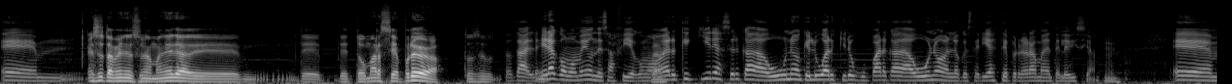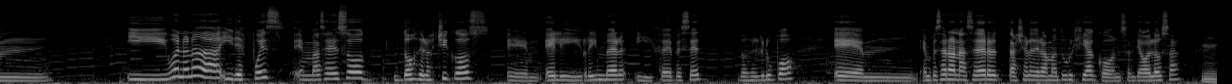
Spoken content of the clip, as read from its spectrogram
Em, Eso también es una manera de, de- de tomarse a prueba. Entonces, Total, era como medio un desafío, como Claro. a ver qué quiere hacer cada uno, qué lugar quiere ocupar cada uno en lo que sería este programa de televisión. Mm. Eh, Y bueno, nada, y después, en base a eso, dos de los chicos, eh, Eli Rimber y Fede Peset, dos del grupo, eh, empezaron a hacer taller de dramaturgia con Santiago Loza. Mm.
